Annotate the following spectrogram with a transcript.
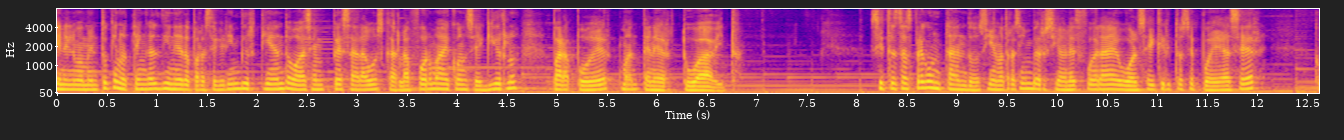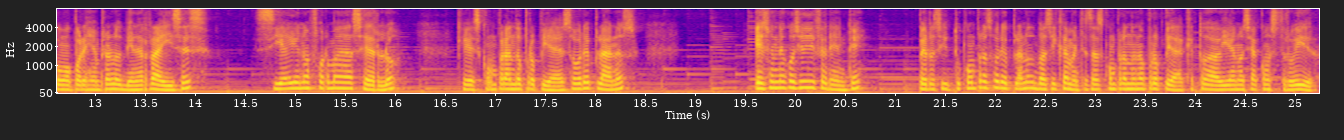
en el momento que no tengas dinero para seguir invirtiendo, vas a empezar a buscar la forma de conseguirlo para poder mantener tu hábito. Si te estás preguntando si en otras inversiones fuera de bolsa y cripto se puede hacer, como por ejemplo en los bienes raíces, sí hay una forma de hacerlo, que es comprando propiedades sobre planos. Es un negocio diferente, pero si tú compras sobre planos, básicamente estás comprando una propiedad que todavía no se ha construido.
